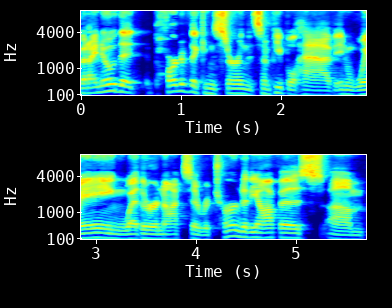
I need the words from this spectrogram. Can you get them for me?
But I know that part of the concern that some people have in weighing whether or not to return to the office, um,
